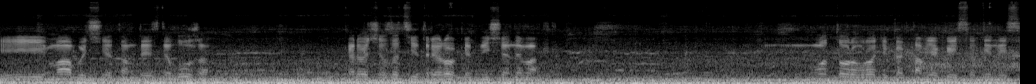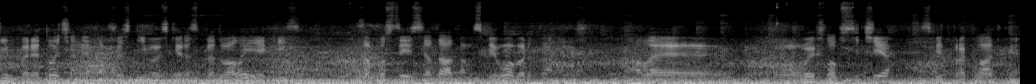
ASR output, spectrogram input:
І, мабуть, ще там десь де лужа. Коротше, за ці три роки днища нема. Мотор вроді як там якийсь 1.7 переточений, там щось німецькі розпредвали якісь. Запустився, да, там з півоберта, але вихлоп січе з-під прокладки.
